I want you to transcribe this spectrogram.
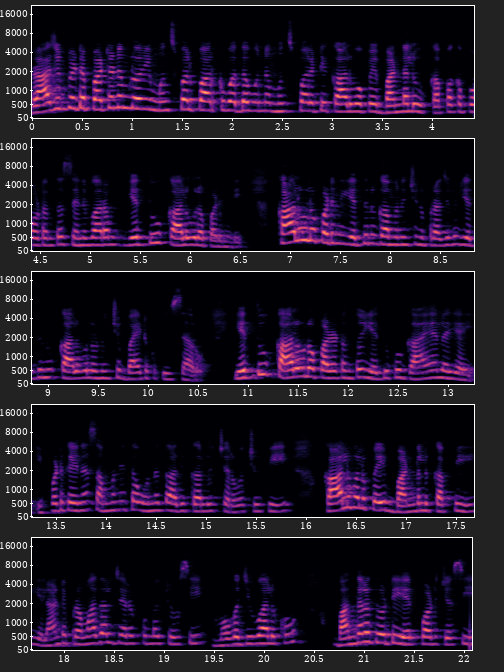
రాజంపేట పట్టణంలోని మున్సిపల్ పార్కు వద్ద ఉన్న మున్సిపాలిటీ కాలువపై బండలు కప్పకపోవడంతో శనివారం ఎద్దు కాలువలో పడింది. కాలువలో పడిన ఎద్దును గమనించిన ప్రజలు ఎద్దును కాలువలో నుంచి బయటకు తీశారు. ఎద్దు కాలువలో పడటంతో ఎద్దుకు గాయాలయ్యాయి. ఇప్పటికైనా సంబంధిత ఉన్నతాధికారులు చొరవ చూపి కాలువలపై బండలు కప్పి ఎలాంటి ప్రమాదాలు జరగకుండా చూసి మూగజీవాలకు బందలతోటి ఏర్పాటు చేసి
